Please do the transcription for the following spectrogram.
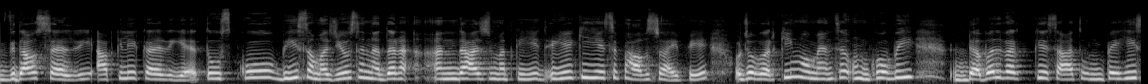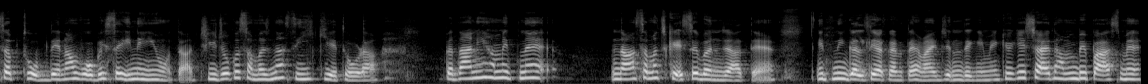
विदाउट सैलरी आपके लिए कर रही है तो उसको भी समझिए, उसे नज़रअंदाज मत कीजिए। ये कि ये सिर्फ़ हाउस वाइफ है और जो वर्किंग वोमेंस है, उनको भी डबल वर्क के साथ उन पर ही सब थोप देना, वो भी सही नहीं होता। चीज़ों को समझना सीखिए थोड़ा। पता नहीं हम इतने ना समझ कैसे बन जाते हैं, इतनी गलतियाँ करते हैं हमारी ज़िंदगी में, क्योंकि शायद हम भी पास में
